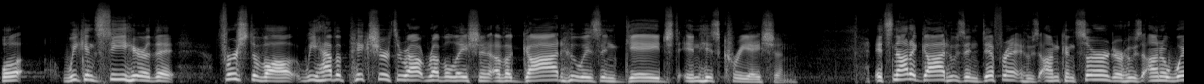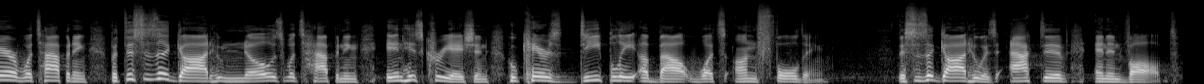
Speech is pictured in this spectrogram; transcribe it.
Well, we can see here that, first of all, we have a picture throughout Revelation of a God who is engaged in his creation. It's not a God who's indifferent, who's unconcerned, or who's unaware of what's happening, but this is a God who knows what's happening in his creation, who cares deeply about what's unfolding. This is a God who is active and involved.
